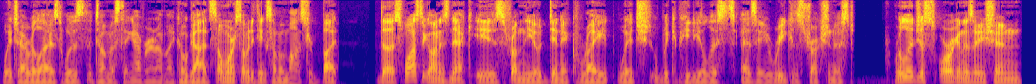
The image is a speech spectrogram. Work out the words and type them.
which I realized was the dumbest thing ever. And I'm like, oh God, somewhere somebody thinks I'm a monster. But the swastika on his neck is from the Odinic Rite, which Wikipedia lists as a Reconstructionist religious organization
